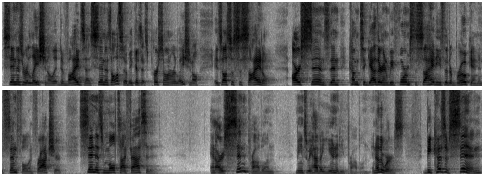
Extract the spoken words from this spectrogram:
Sin is relational, it divides us. Sin is also, because it's personal and relational, it's also societal our sins then come together and we form societies that are broken and sinful and fractured. Sin is multifaceted. And our sin problem means we have a unity problem. In other words, because of sin,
